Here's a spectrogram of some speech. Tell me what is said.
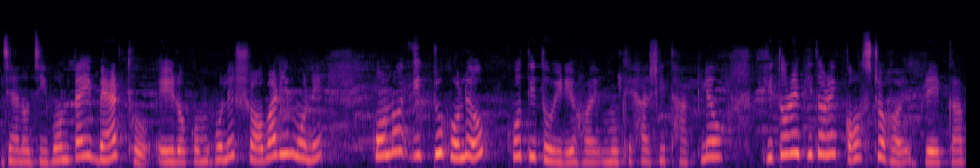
যেন জীবনটাই ব্যর্থ এই রকম হলে সবারই মনে কোনো একটু হলেও ক্ষতি তৈরি হয়। মুখে হাসি থাকলেও ভিতরে ভিতরে কষ্ট হয় ব্রেকআপ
